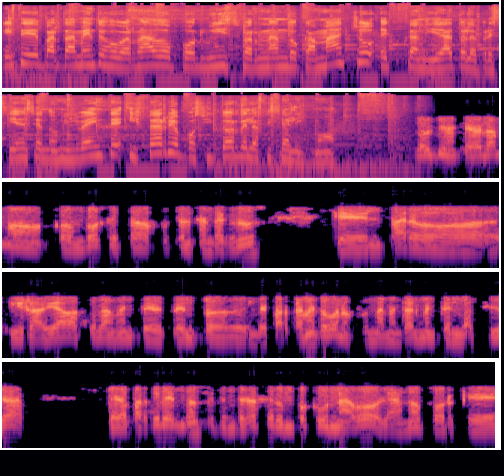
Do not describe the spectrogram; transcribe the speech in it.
Este departamento es gobernado por Luis Fernando Camacho, ex candidato a la presidencia en 2020 y férreo opositor del oficialismo. La última vez que hablamos con vos estaba justo en Santa Cruz, que el paro irradiaba solamente dentro del departamento, bueno, fundamentalmente en la ciudad. Pero a partir de entonces empezó a ser un poco una bola, ¿no? Porque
